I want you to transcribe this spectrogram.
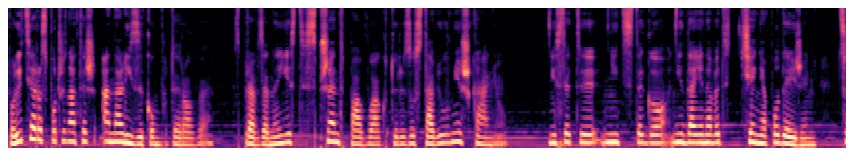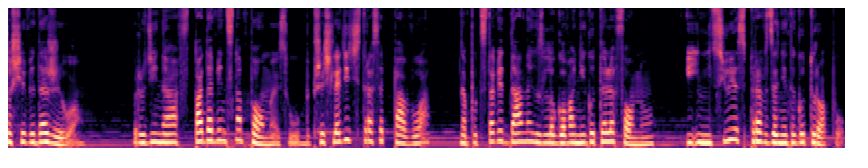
Policja rozpoczyna też analizy komputerowe. Sprawdzany jest sprzęt Pawła, który zostawił w mieszkaniu. Niestety nic z tego nie daje nawet cienia podejrzeń, co się wydarzyło. Rodzina wpada więc na pomysł, by prześledzić trasę Pawła na podstawie danych z logowań jego telefonu i inicjuje sprawdzenie tego tropu.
